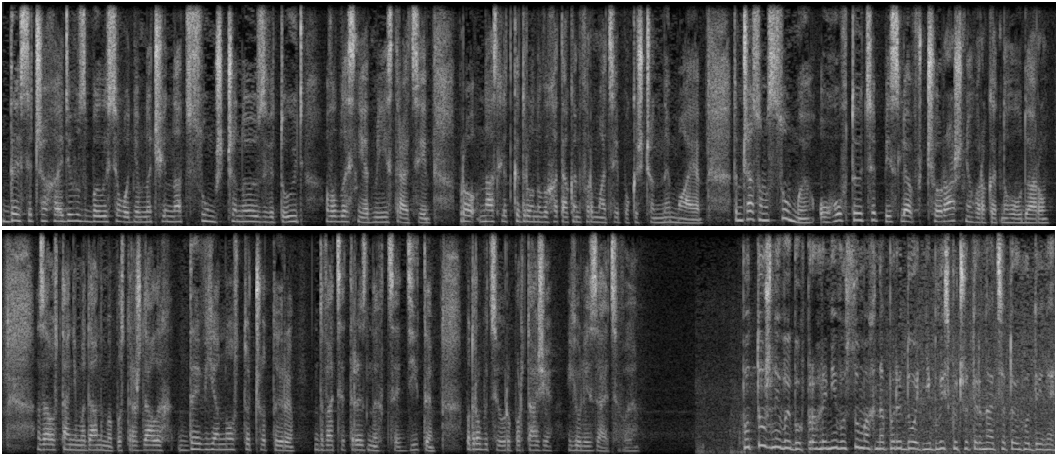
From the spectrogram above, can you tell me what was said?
Десять шахедів збили сьогодні вночі над Сумщиною. Звітують в обласній адміністрації. Про наслідки дронових атак інформації поки що немає. Тим часом суми оговтуються після вчорашнього ракетного удару. За останніми даними постраждалих 94. 23 з них це діти. Подробиці у репортажі Юлії Зайцевої. Потужний вибух прогремів у Сумах напередодні близько 14-ї години.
